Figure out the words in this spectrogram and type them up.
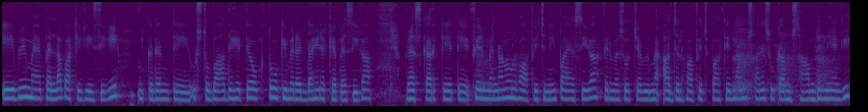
ਇਹ ਵੀ ਮੈਂ ਪਹਿਲਾਂ ਪਾ ਕੇ ਗਈ ਸੀਗੀ ਇੱਕ ਦਿਨ ਤੇ ਉਸ ਤੋਂ ਬਾਅਦ ਇਹ ਧੋ ਧੋ ਕੇ ਮੇਰਾ ਇਦਾਂ ਹੀ ਰੱਖਿਆ ਪਿਆ ਸੀਗਾ ਪ੍ਰੈਸ ਕਰਕੇ ਤੇ ਫਿਰ ਮੈਂ ਇਹਨਾਂ ਨੂੰ ਲਫ਼ਾਫੇ 'ਚ ਨਹੀਂ ਪਾਇਆ ਸੀਗਾ, ਫਿਰ ਮੈਂ ਸੋਚਿਆ ਵੀ ਮੈਂ ਅੱਜ ਲਿਫਾਫੇ 'ਚ ਪਾ ਕੇ ਇਹਨਾਂ ਨੂੰ ਸਾਰੇ ਸੂਟਾਂ ਨੂੰ ਸਾਂਭ ਦਿੰਨੀ ਹੈਗੀ।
